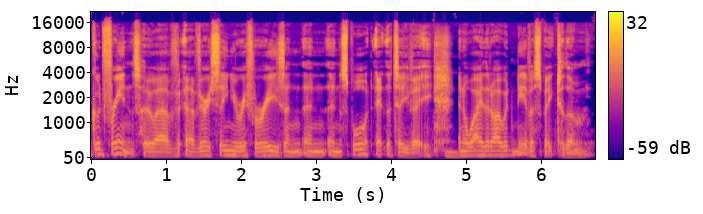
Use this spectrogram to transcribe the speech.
good friends who are, v- are very senior referees in, in, in sport at the TV Mm. in a way that I would never speak to them.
